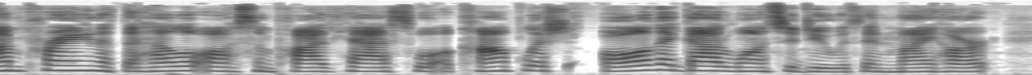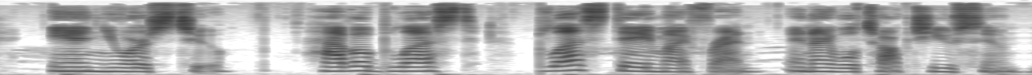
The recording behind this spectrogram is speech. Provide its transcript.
I'm praying that the Hello Awesome podcast will accomplish all that God wants to do within my heart and yours too. Have a blessed, blessed day, my friend, and I will talk to you soon.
